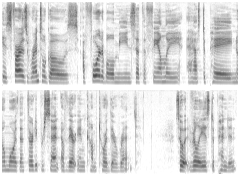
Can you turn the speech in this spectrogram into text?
as far as rental goes, affordable means that the family has to pay no more than 30% of their income toward their rent. So it really is dependent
